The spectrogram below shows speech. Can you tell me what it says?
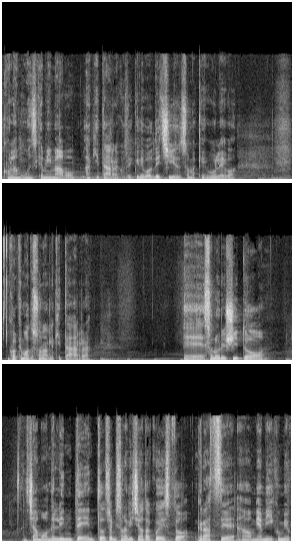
con la musica mimavo la chitarra così, quindi avevo deciso insomma che volevo in qualche modo suonare la chitarra. E sono riuscito diciamo nell'intento, cioè mi sono avvicinato a questo grazie a un mio amico, mio,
